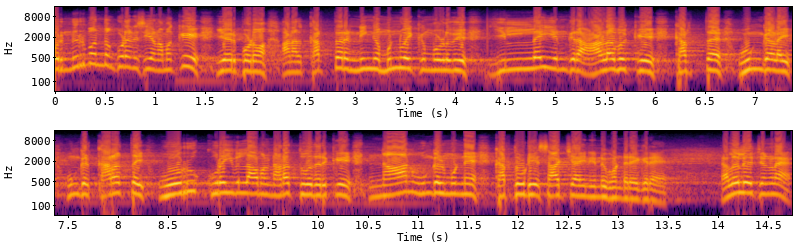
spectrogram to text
ஒரு நிர்பந்தம் கூட என்ன செய்ய நமக்கு ஏற்படும். ஆனால் கர்த்தரை நீங்கள் முன்வைக்கும் பொழுது இல்லை என்கிற அளவுக்கு கர்த்தர் உங்களை உங்கள் கரத்தை ஒரு குறைவில்லாமல் நடத்துவதற்கு நான் உங்கள் முன்னே கர்த்தருடைய சாட்சியாய் நின்று கொண்டிருக்கிறேன். அலலு வச்சுங்களேன்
